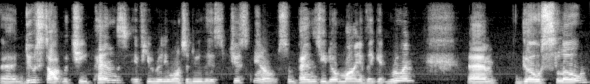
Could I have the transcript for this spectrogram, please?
Uh, do start with cheap pens if you really want to do this. Just you know, some pens you don't mind if they get ruined. Um, go slow.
